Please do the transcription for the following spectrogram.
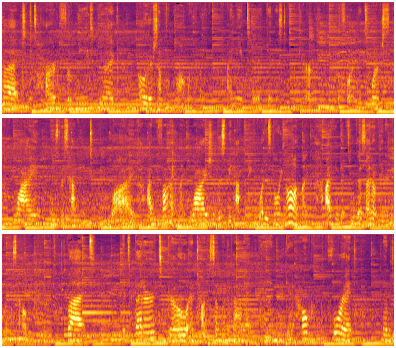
but it's hard for me to be like, oh, there's something wrong with me. I need to get this taken care of before it gets worse. Why is this happening to me? why I'm fine. Like, why should this be happening? What is going on? Like, I can get through this. I don't need anybody's help. But it's better to go and talk to someone about it and get help for it than to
